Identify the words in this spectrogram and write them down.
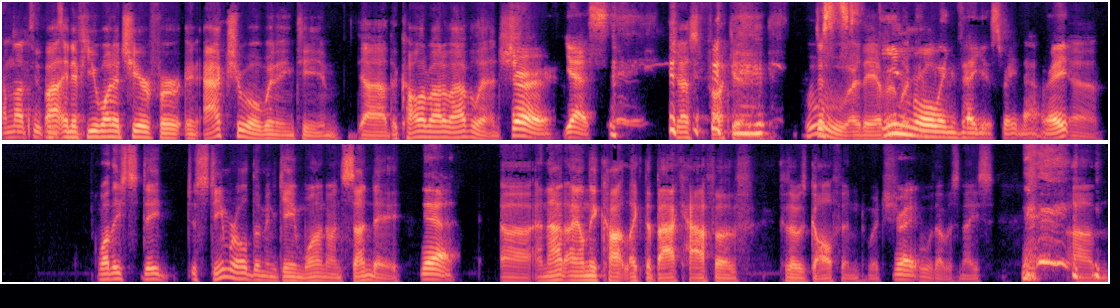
I'm not too. Uh, and if you want to cheer for an actual winning team, uh, the Colorado Avalanche. Sure. Yes. Just fucking. Ooh, Just are they ever looking? steamrolling Vegas right now, right? Yeah. Well, they they just steamrolled them in game one on Sunday, Yeah. uh, and that I only caught like the back half of because I was golfing, which Right. ooh, that was nice. um,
